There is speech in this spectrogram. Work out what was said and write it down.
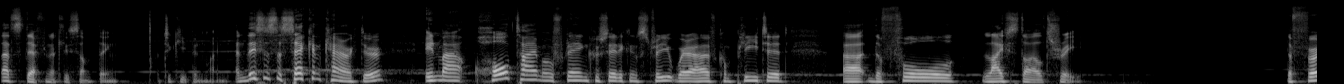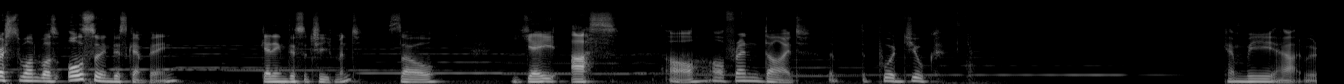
that's definitely something to keep in mind. And this is the second character in my whole time of playing Crusader Kings 3 where I have completed uh, the full lifestyle tree. The first one was also in this campaign getting this achievement. So, yay us. Oh, our friend died. The, the poor Duke. Can we... Ah, we're,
